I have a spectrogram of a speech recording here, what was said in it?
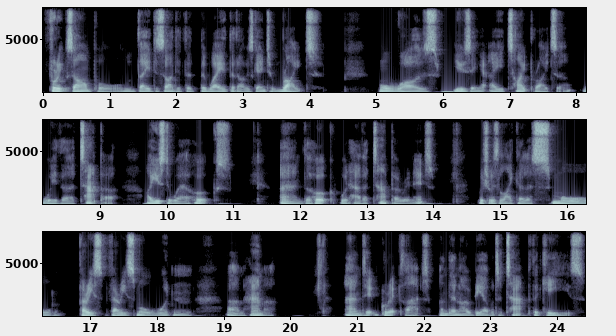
For example, they decided that the way that I was going to write was using a typewriter with a tapper. I used to wear hooks and the hook would have a tapper in it, which was like a small, very, very small wooden um, hammer. And it gripped that, and then I would be able to tap the keys.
